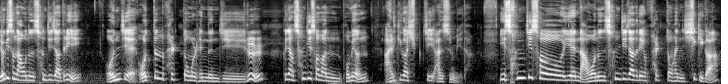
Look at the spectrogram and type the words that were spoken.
여기서 나오는 선지자들이 언제 어떤 활동을 했는지를 그냥 선지서만 보면 알기가 쉽지 않습니다. 이 선지서에 나오는 선지자들의 활동한 시기가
